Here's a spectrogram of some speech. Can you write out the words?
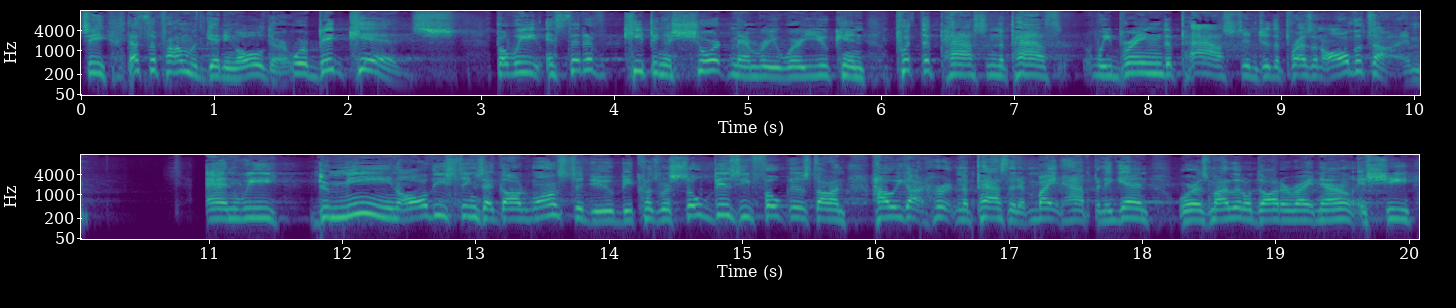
See, that's the problem with getting older. We're big kids, but we, instead of keeping a short memory where you can put the past in the past, we bring the past into the present all the time. And we demean all these things that God wants to do because we're so busy focused on how he got hurt in the past that it might happen again. Whereas my little daughter right now, if she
